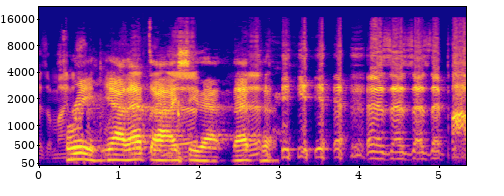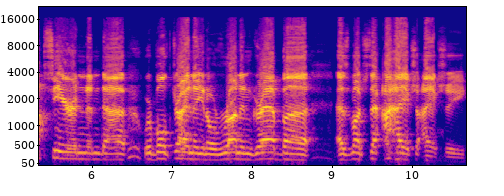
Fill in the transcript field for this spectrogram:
as a minus three. Yeah, that uh, I see that. That uh, yeah, as as as that pops here, and and uh, we're both trying to you know run and grab uh, as much that I, I actually I actually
